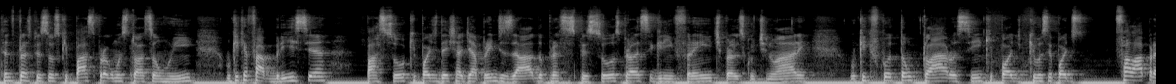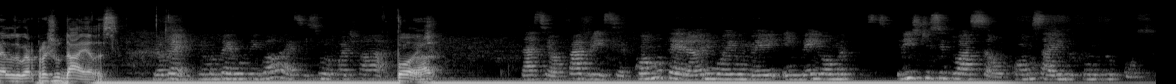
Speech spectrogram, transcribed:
tanto para as pessoas que passam por alguma situação ruim. O que, que a Fabrícia passou que pode deixar de aprendizado para essas pessoas, para elas seguirem em frente, para elas continuarem? O que, que ficou tão claro assim que, pode, que você pode falar para elas agora para ajudar elas? Meu bem, tem uma pergunta igual essa, sua, pode falar? Pode. Claro. Tá assim, ó, Fabrícia, como ter ânimo em, um meio, em meio a uma triste situação? Como sair do fundo do poço?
